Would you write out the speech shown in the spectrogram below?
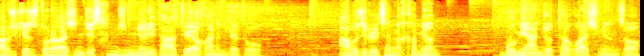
아버지께서 돌아가신 지 30년이 다 되어 가는데도 아버지를 생각하면 몸이 안 좋다고 하시면서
